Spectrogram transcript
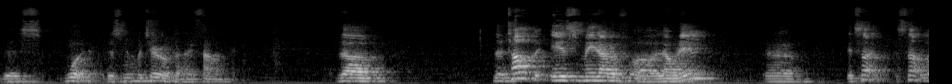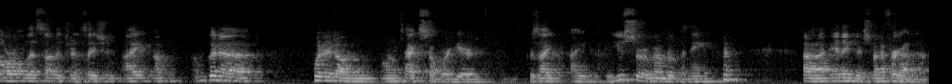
this wood, this new material that I found. The, the top is made out of uh, laurel. Uh, it's not it's not laurel. That's not a translation. I I'm I'm gonna put it on on text somewhere here because I, I, I used to remember the name uh, in English, but I forgot now.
